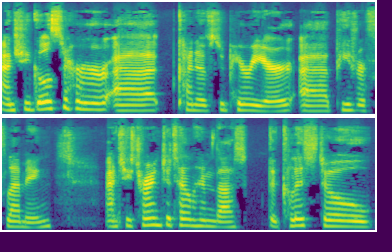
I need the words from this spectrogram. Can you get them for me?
And she goes to her uh kind of superior, uh Peter Fleming, and she's trying to tell him that the Callisto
